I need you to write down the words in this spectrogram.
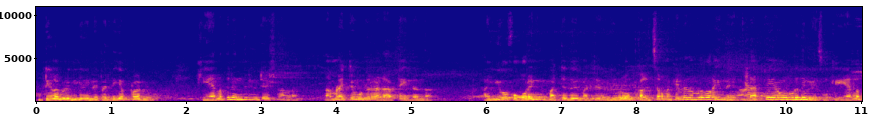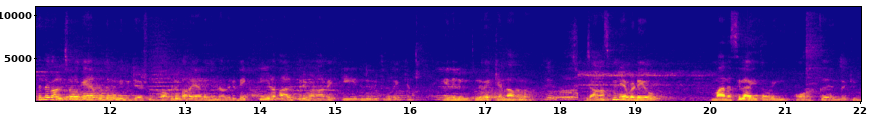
കുട്ടികളെ പീഡിപ്പിക്കുന്നില്ലേ? പരിധിക്ക് അപ്പുറമല്ലേ? കേരളത്തിൽ എന്ത് ലിമിറ്റേഷനാണ് നമ്മൾ ഏറ്റവും കൂടുതൽ അഡാപ്റ്റ് ചെയ്യുന്നത് എന്താ? അയ്യോ ഫോറിൻ മറ്റത് മറ്റ് യൂറോപ്പ് കൾച്ചർ എന്നൊക്കെയല്ലേ നമ്മൾ പറയുന്നത് അഡാപ്റ്റ് ചെയ്യാൻ ഓടുന്നില്ലേ? സോ കേരളത്തിന്റെ കൾച്ചറോ കേരളത്തിന്റെ ലിമിറ്റേഷൻസോ അവർ പറയാനൊന്നുമില്ല. അതൊരു വ്യക്തിയുടെ താല്പര്യമാണ് ആ വ്യക്തി ഏത് ലിമിറ്റിൽ വെക്കണം ഏത് ലിമിറ്റിൽ വെക്കേണ്ട എന്നുള്ളത്. ജാസ്മിൻ എവിടെയോ മനസ്സിലായി തുടങ്ങി. പുറത്ത് എന്തൊക്കെയോ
